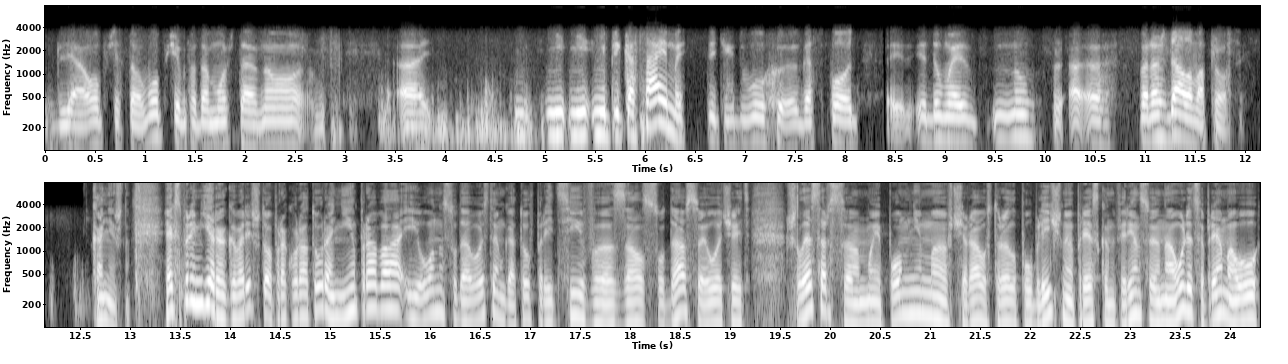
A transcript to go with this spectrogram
для общества в общем, потому что, ну, э, неприкасаемость этих двух господ, э, я думаю, ну, э, порождала вопросы. Конечно. Экс-премьер говорит, что прокуратура не права, и он с удовольствием готов прийти в зал суда. В свою очередь, Шлессерс, мы помним, вчера устроил публичную пресс-конференцию на улице, прямо у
